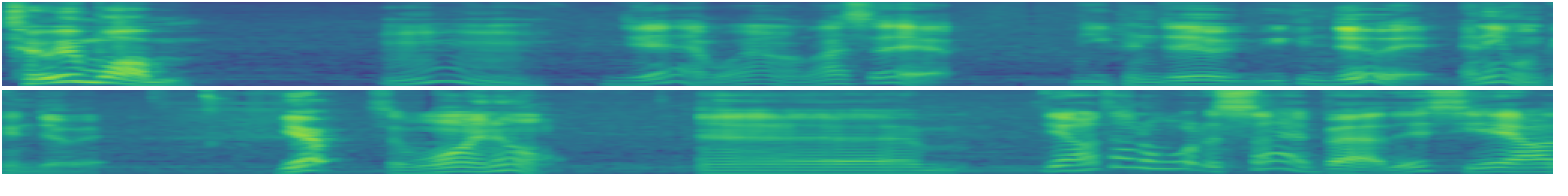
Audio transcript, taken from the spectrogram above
two in one. mm, yeah. Well, that's it. You can do. You can do it. Anyone can do it. Yep. So why not? Um, yeah, I don't know what to say about this. Yeah,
